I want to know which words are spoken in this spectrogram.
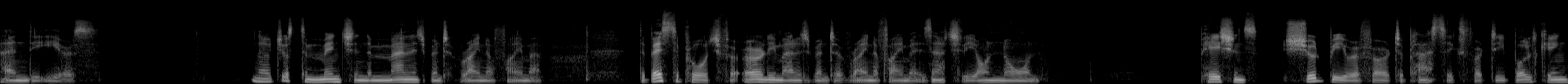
and the ears. Now, just to mention the management of rhinophyma, the best approach for early management of rhinophyma is actually unknown. Patients should be referred to plastics for debulking,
